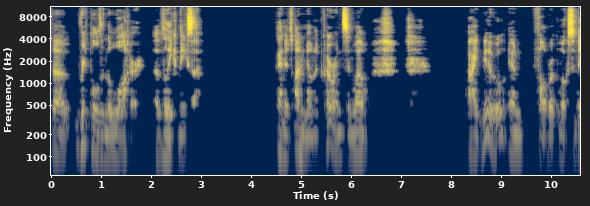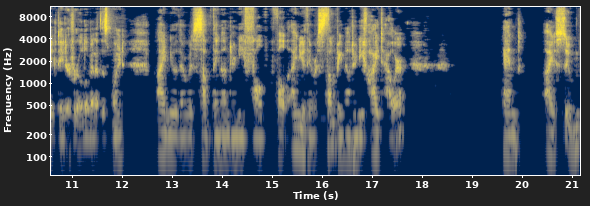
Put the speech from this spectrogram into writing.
the ripples in the water of Lake Mesa. And its unknown occurrence, and well, I knew, and Fallbrook looks dictator for a little bit at this point. I knew there was something underneath Fall. Fall I knew there was something underneath Hightower, and I assumed.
